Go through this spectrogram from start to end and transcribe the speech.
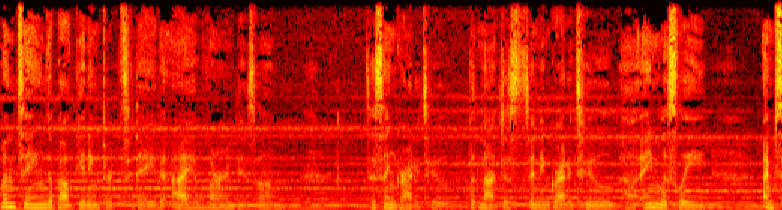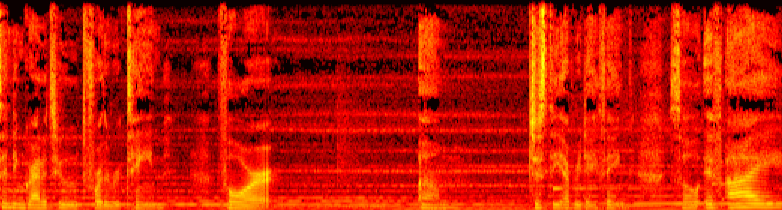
One thing about getting through today that I have learned is um, to send gratitude, but not just sending gratitude uh, aimlessly. I'm sending gratitude for the routine, for um, just the everyday thing. So if I,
